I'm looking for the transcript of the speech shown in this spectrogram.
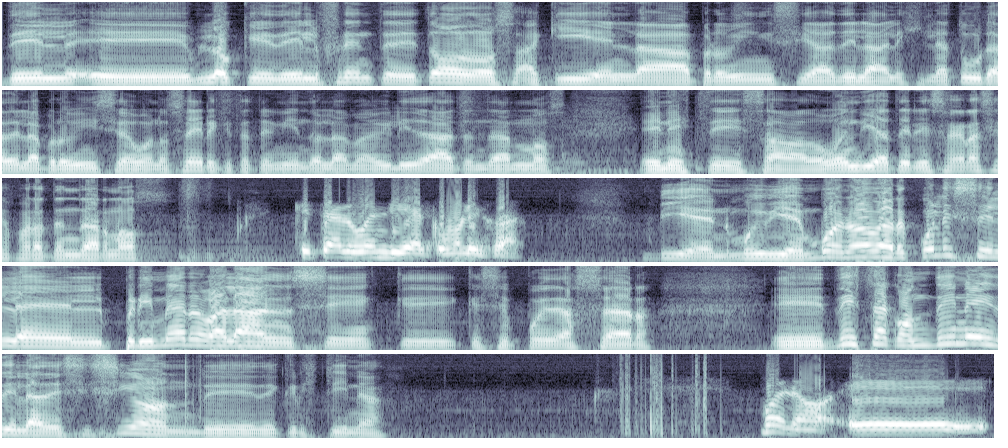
del eh, bloque del Frente de Todos aquí en la provincia de la legislatura de la provincia de Buenos Aires, que está teniendo la amabilidad de atendernos en este sábado. Buen día, Teresa, gracias por atendernos. ¿Qué tal? Buen día, ¿cómo les va? Bien, muy bien. Bueno, a ver, ¿cuál es el, primer balance que, se puede hacer eh, de esta condena y de la decisión de Cristina? Bueno, eh,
